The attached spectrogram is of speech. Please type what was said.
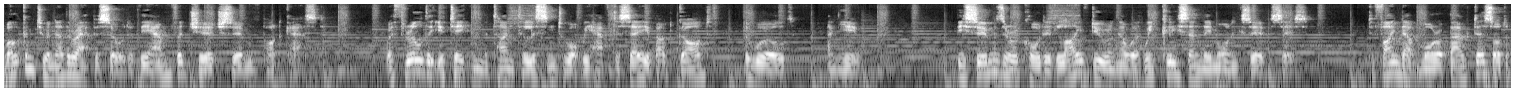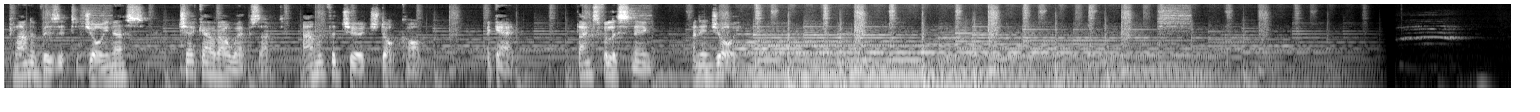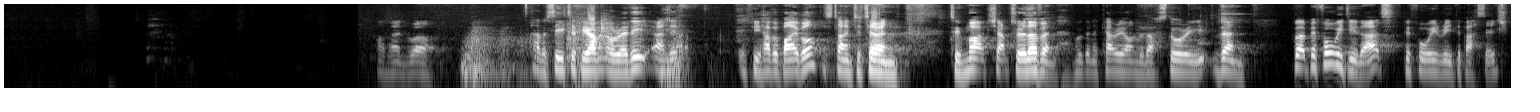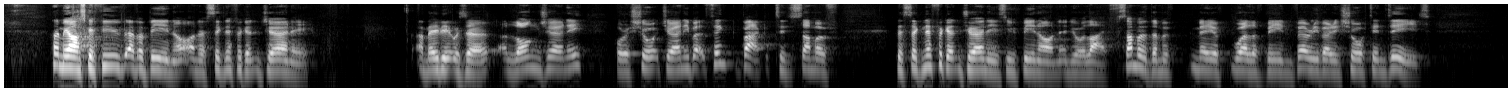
Welcome to another episode of the Ammanford Church Sermon Podcast. We're thrilled that you're taking the time to listen to what we have to say about God, the world, and you. These sermons are recorded live during our weekly Sunday morning services. To find out more about us or to plan a visit to join us, check out our website, amfordchurch.com. Again, thanks for listening and enjoy. Have a seat if you haven't already. And if, if you have a Bible, it's time to turn to Mark chapter 11. We're going to carry on with our story then. But before we do that, before we read the passage, let me ask if you've ever been on a significant journey. Uh, maybe it was a, a long journey or a short journey, but think back to some of the significant journeys you've been on in your life. Some of them have, may have well have been very, very short indeed.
